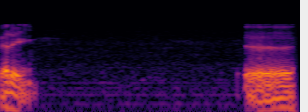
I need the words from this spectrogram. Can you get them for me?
pera aí. Ah,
